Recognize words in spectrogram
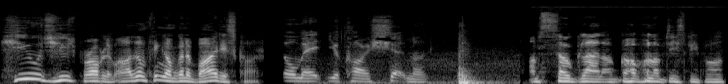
huge, huge problem. I don't think I'm going to buy this car. Oh mate, your car is shit, man. I'm so glad I've got one of these people.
